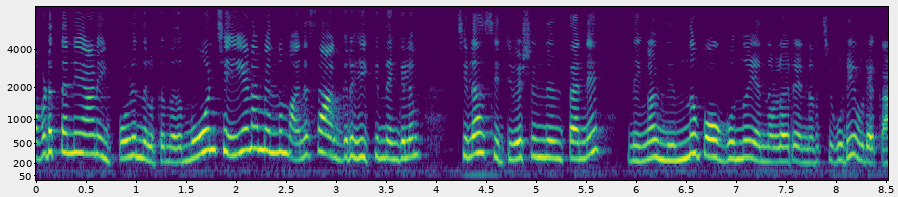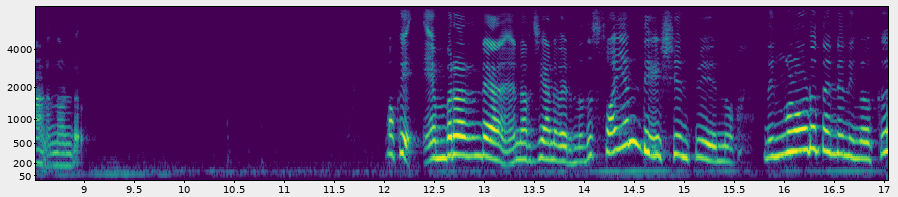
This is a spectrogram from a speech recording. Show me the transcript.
അവിടെ തന്നെയാണ് ഇപ്പോഴും നിൽക്കുന്നത്. മൂവ് ഓൺ ചെയ്യണമെന്ന് മനസ്സാഗ്രഹിക്കുന്നെങ്കിലും ചില സിറ്റുവേഷനിൽ നിന്ന് തന്നെ നിങ്ങൾ നിന്നു പോകുന്നു എന്നുള്ളൊരു എനർജി കൂടി ഇവിടെ കാണുന്നുണ്ട്. ഓക്കെ എംബ്രോറിന്റെ എനർജിയാണ് വരുന്നത്. സ്വയം ദേഷ്യം ചെയ്യുന്നു. നിങ്ങളോട് തന്നെ നിങ്ങൾക്ക്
